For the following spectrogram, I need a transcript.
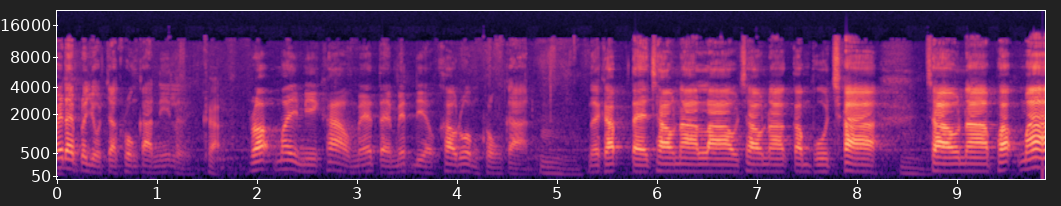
ไม่ได้ประโยชน์จากโครงการนี้เลย ครับ เพราะไม่มีข้าวแม้แต่เม็ดเดียวเข้าร่วมโครงการอืม นะครับ แต่ชาวนาลาว ชาวนากัมพูชา ชาวนาพม่า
